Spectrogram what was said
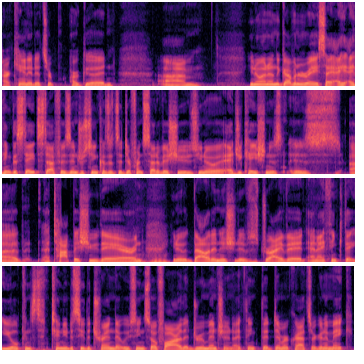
our candidates are are good. Um, You know, and in the governor race, I, I think the state stuff is interesting because it's a different set of issues. You know, education is is uh, a top issue there, and mm-hmm. you know, ballot initiatives drive it. And I think that you'll continue to see the trend that we've seen so far that Drew mentioned. I think that Democrats are going to make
